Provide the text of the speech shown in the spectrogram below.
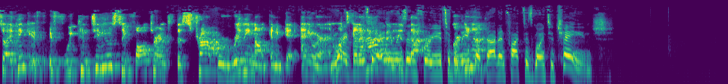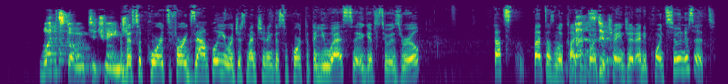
So I think if, if we continuously falter into this trap, we're really not going to get anywhere. And right, what's going to happen is there any reason for you to believe gonna, that that, in fact, is going to change? What's going to change? The support, for example, you were just mentioning the support that the U.S. Uh, gives to Israel. That's, that doesn't look like That's it's going de- to change at any point soon, is it?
